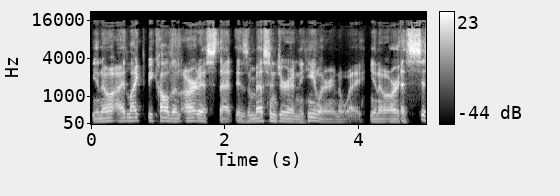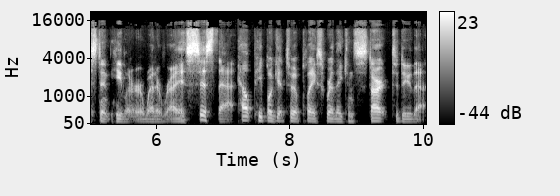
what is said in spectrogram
You know i'd like to be called an artist that is a messenger and a healer in a way you know or assistant healer or whatever. I assist that help people get to a place where they can start to do that.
